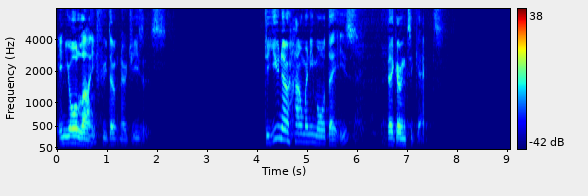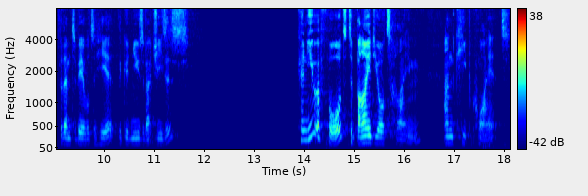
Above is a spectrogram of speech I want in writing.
in your life who don't know Jesus. Do you know how many more days they're going to get? for them to be able to hear the good news about Jesus? Can you afford to bide your time and keep quiet?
